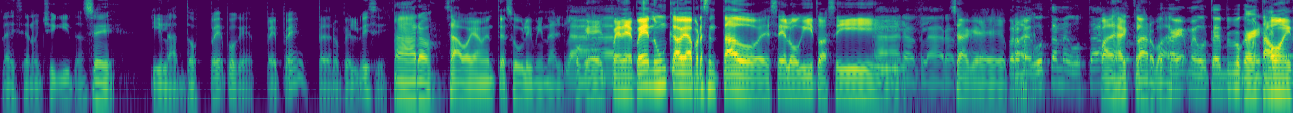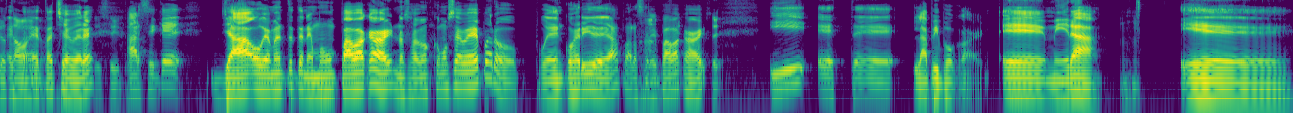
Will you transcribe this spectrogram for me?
la hicieron chiquita Sí, y las dos P, porque PP, Pedro Pierluisi. claro. O sea, obviamente subliminal. Claro. Porque el PNP nunca había presentado ese loguito así. Claro, claro. O sea que. Pero me gusta, me gusta. para dejar claro, para- Me gusta el Card. Está bonito, está bonito. Está chévere. Sí, sí. Así que ya obviamente tenemos un Pavacar. No sabemos cómo se ve, pero pueden coger ideas para hacer Ajá, el Pavacar. sí, sí. Y este la People Card. Eh, mira. Eh,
